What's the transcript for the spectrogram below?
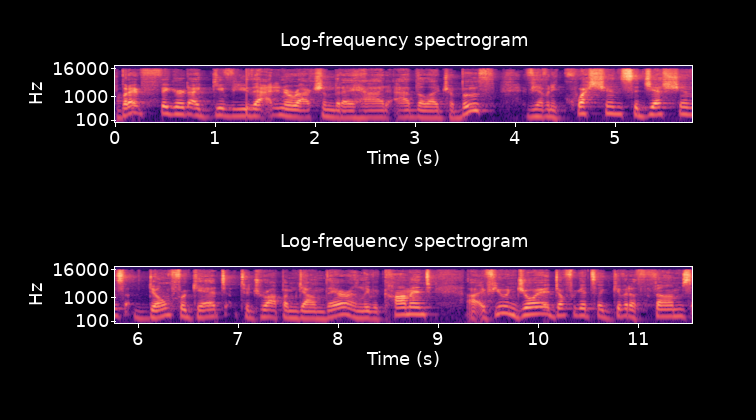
But I figured I'd give you that interaction that I had at the Litra booth. If you have any questions, suggestions, don't forget to drop them down there and leave a comment. Uh, if you enjoy it, don't forget to give it a thumbs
